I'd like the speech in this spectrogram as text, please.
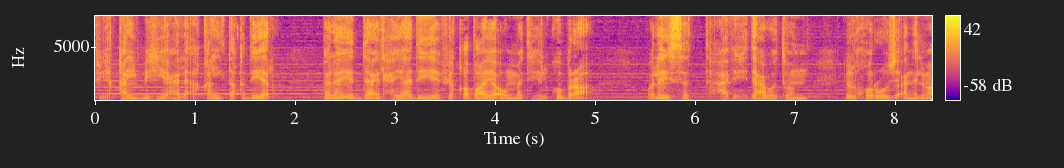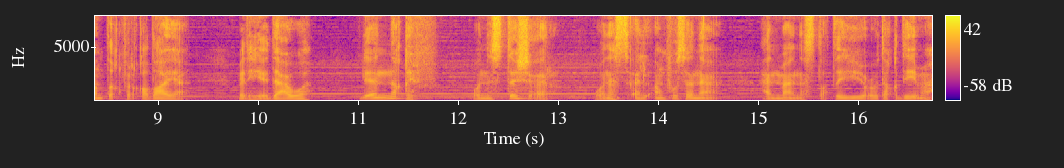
في قلبه على أقل تقدير فلا يدعي الحيادية في قضايا أمته الكبرى وليست هذه دعوة للخروج عن المنطق في القضايا بل هي دعوة لأن نقف ونستشعر ونسأل أنفسنا عن ما نستطيع تقديمه.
